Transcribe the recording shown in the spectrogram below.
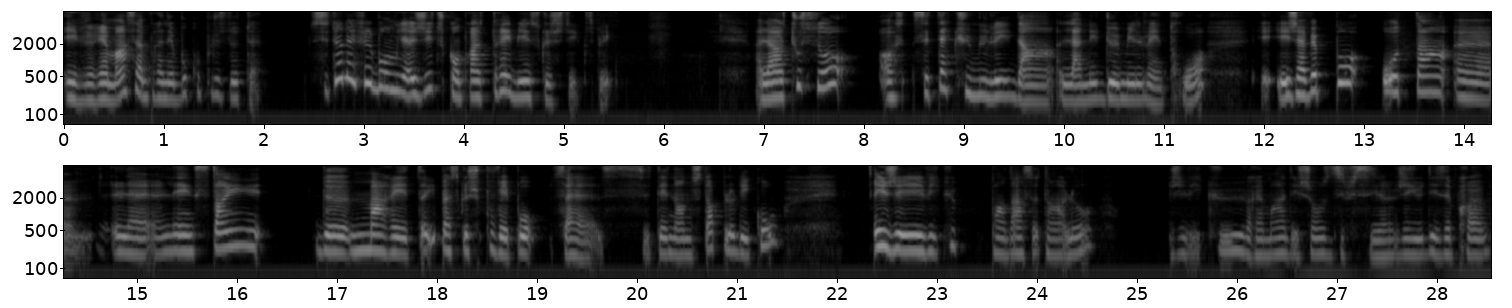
Et vraiment, ça me prenait beaucoup plus de temps. Si tu as la fibromyalgie, tu comprends très bien ce que je t'explique. Alors, tout ça s'est accumulé dans l'année 2023 et, et j'avais pas autant euh, l'instinct de m'arrêter parce que je pouvais pas. c'était non-stop, les cours. Et j'ai vécu pendant ce temps-là, j'ai vécu vraiment des choses difficiles. J'ai eu des épreuves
